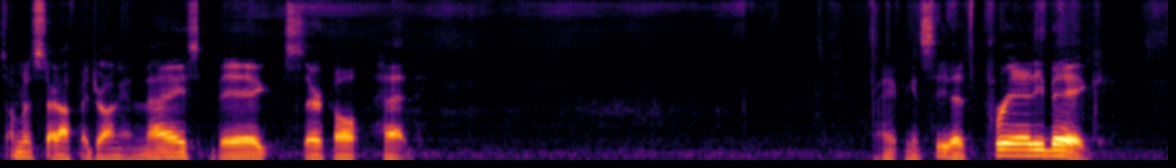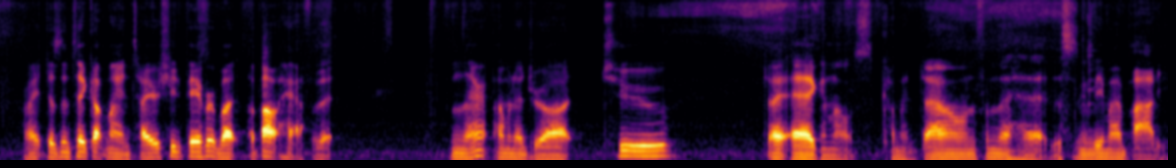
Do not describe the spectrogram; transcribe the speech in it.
So I'm going to start off by drawing a nice big circle head. Right, we can see that it's pretty big. Right, doesn't take up my entire sheet of paper, but about half of it. From there, I'm going to draw two diagonals coming down from the head. This is going to be my body.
